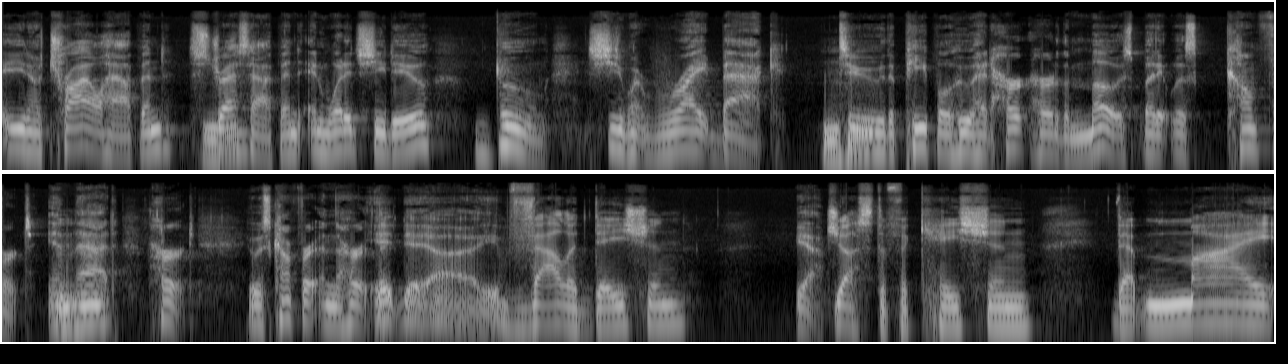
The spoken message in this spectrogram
you know trial happened, stress mm-hmm. happened and what did she do? Boom. She went right back mm-hmm. to the people who had hurt her the most, but it was comfort in mm-hmm. that hurt. It was comfort in the hurt. It, uh, validation, yeah, justification that my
